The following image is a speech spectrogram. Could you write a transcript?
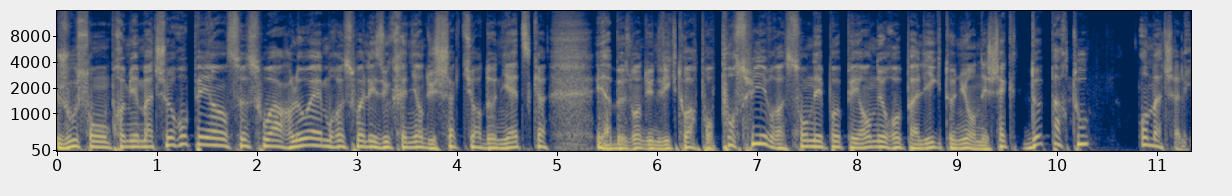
joue son premier match européen ce soir. L'OM reçoit les Ukrainiens du Shakhtar Donetsk et a besoin d'une victoire pour poursuivre son épopée en Europa League tenue en échec de partout au match aller.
